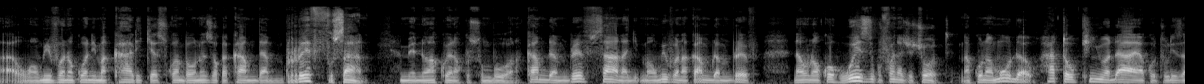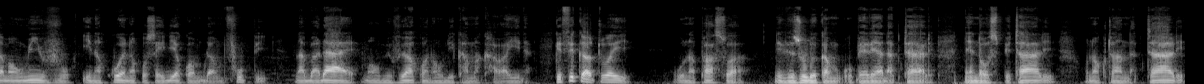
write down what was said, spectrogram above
uh, maumivu anakuwa ni makali kiasi kwamba unaweza ukakaa muda mrefu sana. Meno yako yanakusumbua. Nakaa muda mrefu sana maumivu anakaa muda mrefu na unakuwa huwezi kufanya chochote. Na kuna muda hata ukinywa dawa ya kutuliza maumivu inakuwa inakusaidia kwa muda mfupi na baadaye maumivu yako yanarudi kama kawaida. Ukifika hatua hii unapaswa ni vizuri ukampelea daktari. Naenda hospitali unakutana na daktari.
